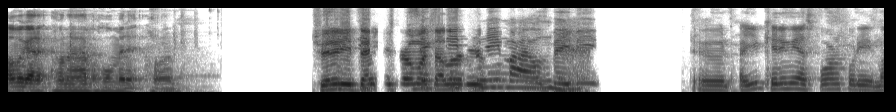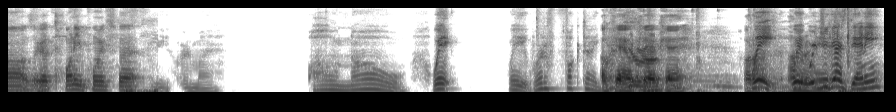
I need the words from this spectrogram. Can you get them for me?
Oh my god! Hold on, I have a whole minute. Hold on. Trinity, thank you so much. I love you. 63 miles, baby. Dude, are you kidding me? That's 448 miles. I got 20 points for that. Where am I? Oh no. Wait. Wait. Where the fuck did I get? Okay, it? okay, okay. Hold Wait. on. Wait. Where'd you guys, Danny?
